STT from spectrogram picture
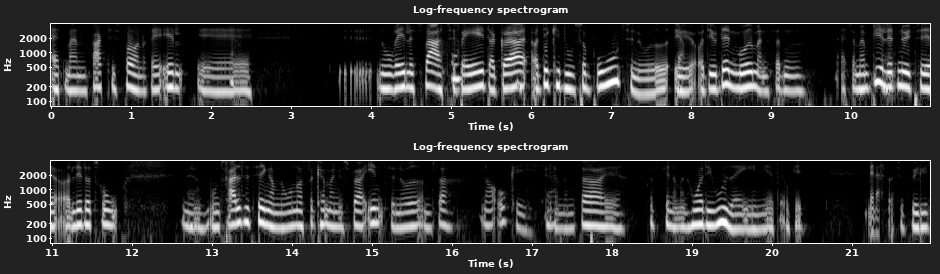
at man faktisk får en reel, øh, øh, nogle reelle svar tilbage, der gør, og det kan du så bruge til noget. Ja. Øh, og det er jo den måde, man sådan, altså man bliver lidt nødt til at lidt at tro nogle, Ja. nogle trælse ting om nogen, og så kan man jo spørge ind til noget, om så, nå okay, Ja. ja. jamen så, øh, så finder man hurtigt ud af egentlig, at okay, men altså selvfølgelig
